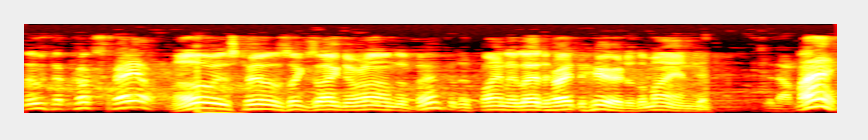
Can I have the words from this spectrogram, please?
Lose the crook's trail? No, his trail zigzagged around a bit, but it finally led right here to the mine. To the mine?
